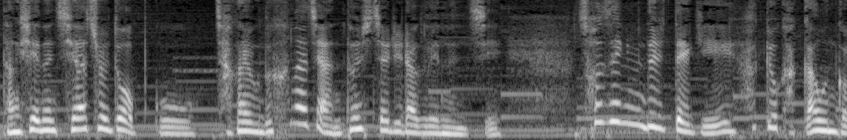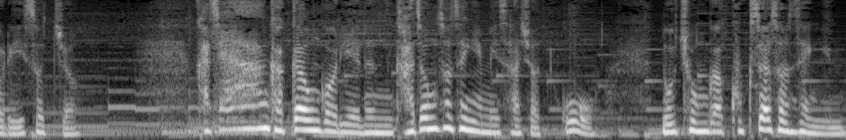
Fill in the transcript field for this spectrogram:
당시에는 지하철도 없고 자가용도 흔하지 않던 시절이라 그랬는지 선생님들 댁이 학교 가까운 거리에 있었죠. 가장 가까운 거리에는 가정 선생님이 사셨고 노총각 국사 선생님,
